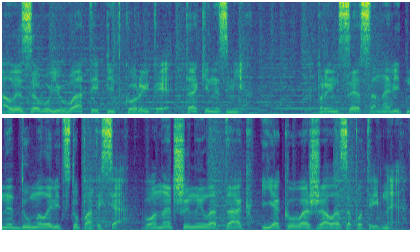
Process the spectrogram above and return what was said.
але завоювати, підкорити так і не зміг. Принцеса навіть не думала відступатися. Вона чинила так, як вважала за потрібне.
